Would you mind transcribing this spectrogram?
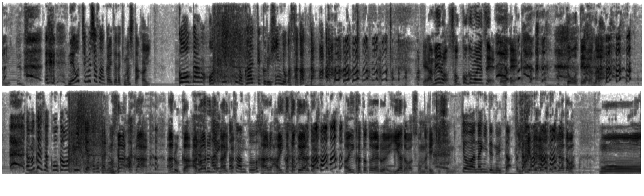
何言ってんですネオチさんからいただきました。かはい。交換お日記の帰ってくる頻度が下がった。い ややめろ即刻燃やせ童貞。童貞だな。あ向井さん交換お日記やったことありますある か、あるか、あるあるじゃ相方ないから。さんと。ある相方とやるか。相方とやるや嫌だわ、そんな癖しんの。今日は何で抜いた。いやいや、もう嫌だわ。もう、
